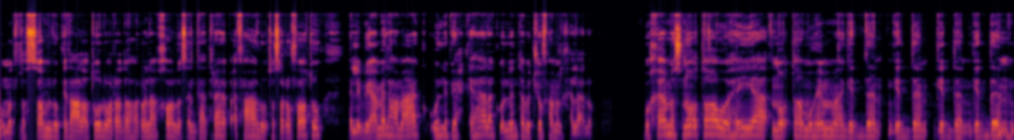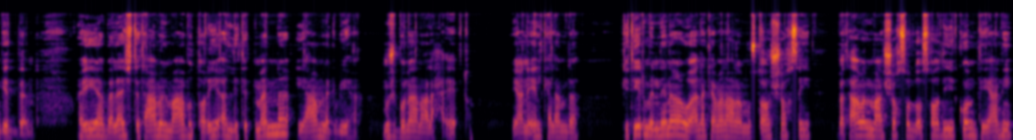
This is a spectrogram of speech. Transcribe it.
ومتلصم له كده على طول ورا ظهره. لا خالص انت هتراقب أفعاله وتصرفاته اللي بيعملها معاك واللي بيحكيها لك واللي انت بتشوفها من خلاله. وخامس نقطة وهي نقطة مهمة جدا جدا جدا جدا جدا. هي بلاش تتعامل معاه بالطريقة اللي تتمنى يعاملك بيها مش بناء على حقيقته. يعني إيه الكلام ده؟ كتير مننا وأنا كمان على المستوى الشخصي بتعامل مع الشخص اللي قصادي كنت يعني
